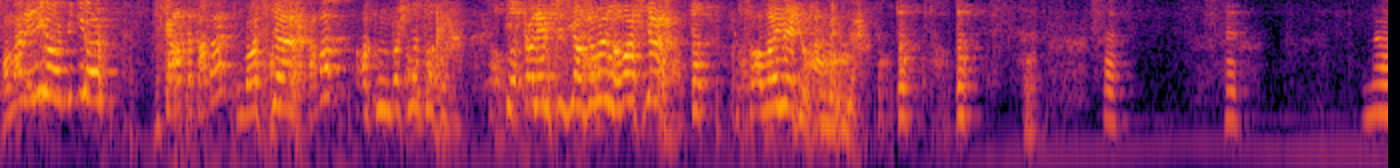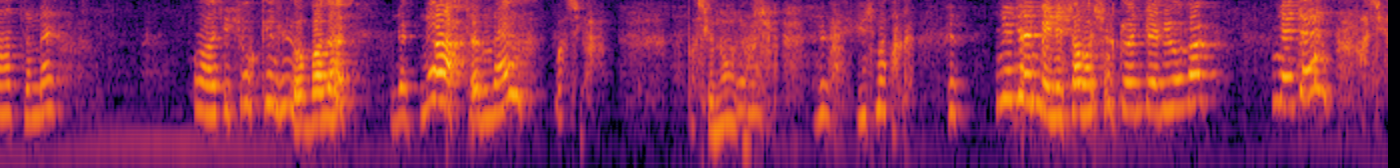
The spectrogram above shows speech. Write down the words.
Tomar eriyor, bitiyor. Bir kağıt da tamam. Vasya. Tamam. Aklını başına topla. Hiç kalemsiz yazılır mı Vasya? Yoksa alay mı ediyorsun benimle? Oldu. Oldu. Ha, ha. Ne yaptım ben? Bu acı çok geliyor bana. Ne, ne yaptım ben? Vasya. Vasya ne oluyorsun? Yüzme bak. Neden beni savaşa gönderiyorlar? Neden? Vasya.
